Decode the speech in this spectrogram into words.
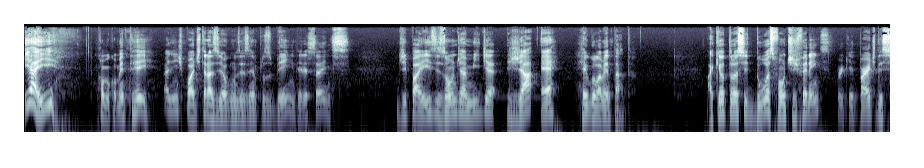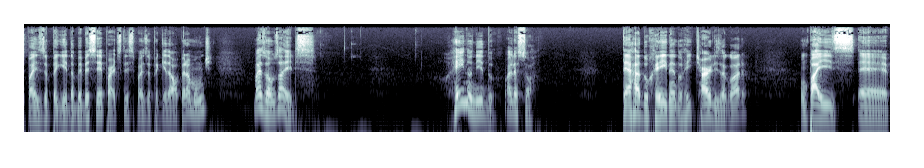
E aí, como eu comentei, a gente pode trazer alguns exemplos bem interessantes de países onde a mídia já é regulamentada. Aqui eu trouxe duas fontes diferentes, porque parte desses países eu peguei da BBC, parte desses países eu peguei da Opera Mundi, mas vamos a eles. Reino Unido, olha só. Terra do rei, né, do rei Charles agora. Um país é,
